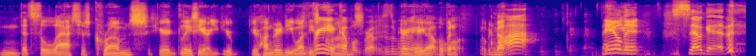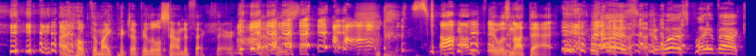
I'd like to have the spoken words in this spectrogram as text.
mm, that's the last. There's crumbs here, Lacey. Are you you're, you're hungry? Do you want these bring me crumbs? a couple crumbs. Just Here, bring me here a you go. couple. Open open your mouth. Ah, Nailed you. it. so good. I hope the mic picked up your little sound effect there. That Stop. it was not that. it was. It was. Play it back.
